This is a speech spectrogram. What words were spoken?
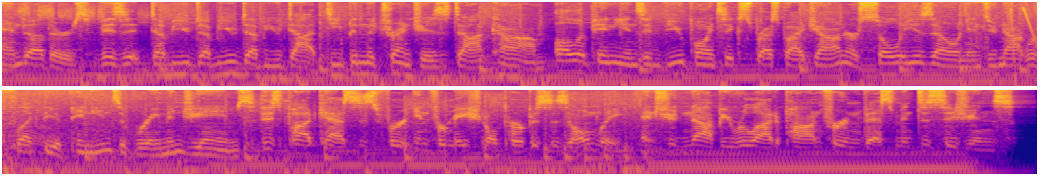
and others, visit www.deepinthetrenches.com. All opinions and viewpoints expressed by John are solely his own and do not reflect the opinions of Raymond James. This podcast is for informational purposes only and should not be relied upon for investment decisions.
